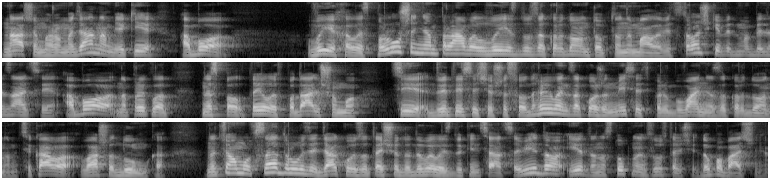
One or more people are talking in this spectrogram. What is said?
нашим громадянам, які або виїхали з порушенням правил виїзду за кордон, тобто не мали відстрочки від мобілізації, або, наприклад, не сплатили в подальшому ці 2600 гривень за кожен місяць перебування за кордоном. Цікава ваша думка. На цьому все, друзі. Дякую за те, що додивились до кінця це відео, і до наступних зустрічей. До побачення.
